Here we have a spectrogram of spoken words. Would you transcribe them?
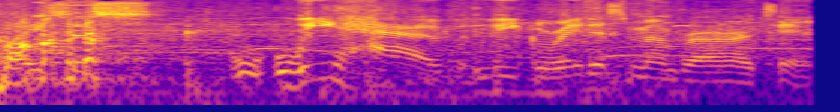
far. ISIS? We have the greatest member on our team.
